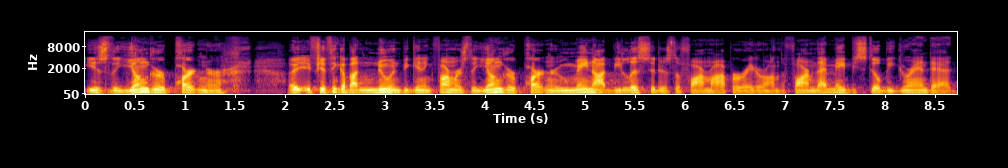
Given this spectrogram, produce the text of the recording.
is the younger partner. Uh, If you think about new and beginning farmers, the younger partner who may not be listed as the farm operator on the farm, that may be, still be granddad.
